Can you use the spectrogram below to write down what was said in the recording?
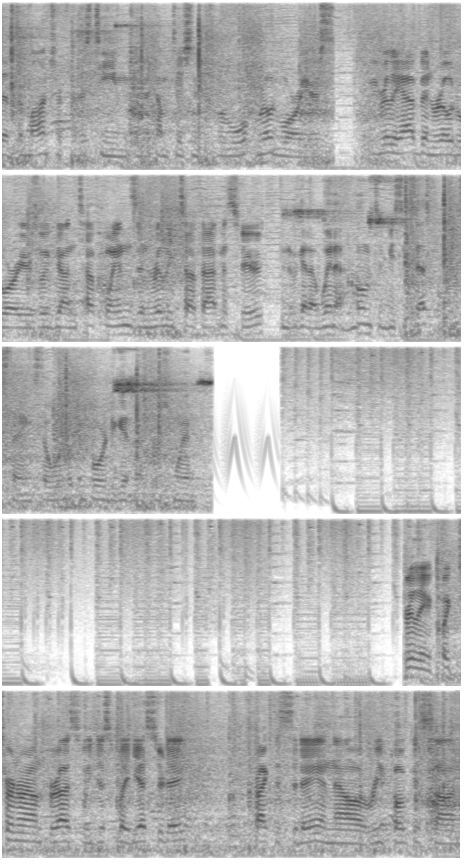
The, the mantra for this team in the competition is we're road warriors. We really have been road warriors. We've gotten tough wins and really tough atmospheres. We've got to win at home to be successful in these things, so we're looking forward to getting our first win. Really a quick turnaround for us. We just played yesterday, practiced today, and now refocus on,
